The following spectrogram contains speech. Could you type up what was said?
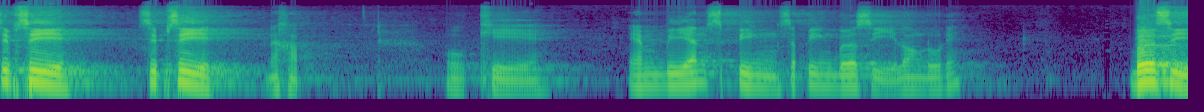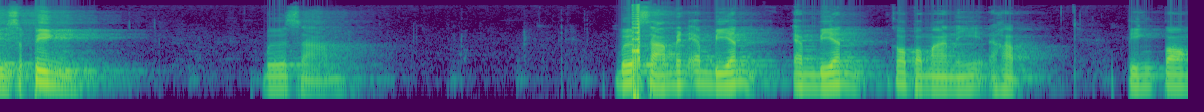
สิบสี่สิบสี่นะครับโอเคแอมเบียนสปริงสปริงเบอร์สี่ลองดูดิ เบอร์4 spring เบอร์3เบอร์3เป็น ambient ambient ก็ประมาณนี้นะครับ ปิงปอง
